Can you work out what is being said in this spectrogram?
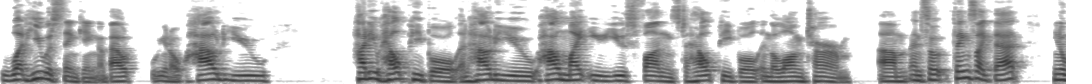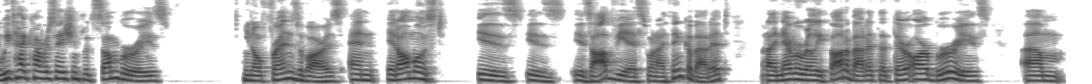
what he was thinking about. You know, how do you how do you help people, and how do you how might you use funds to help people in the long term? Um, and so things like that. You know, we've had conversations with some breweries, you know, friends of ours, and it almost is is is obvious when I think about it but I never really thought about it that there are breweries um,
